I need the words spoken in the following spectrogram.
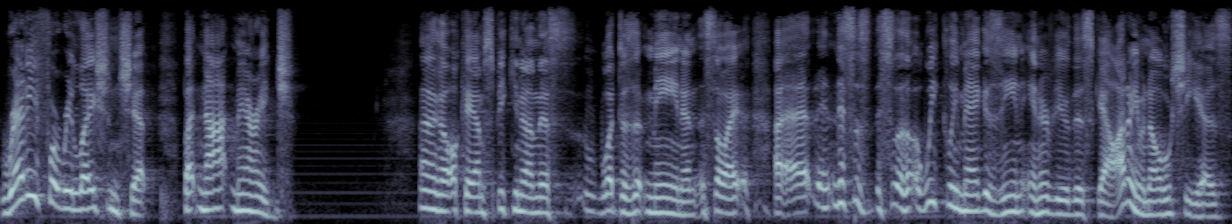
"Ready for relationship, but not marriage." And I go, okay, I'm speaking on this. What does it mean? And so I, I and this is this is a weekly magazine interview. This gal, I don't even know who she is,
